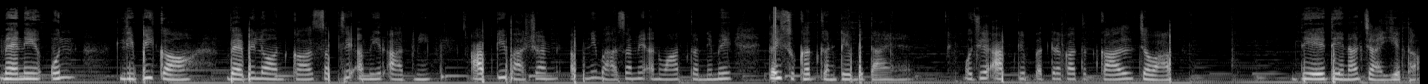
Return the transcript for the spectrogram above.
मैंने उन लिपि का, बेबीलोन का सबसे अमीर आदमी आपकी भाषा में, अपनी भाषा में अनुवाद करने में कई सुखद घंटे बिताए हैं। मुझे आपके पत्र का तत्काल जवाब दे देना चाहिए था,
